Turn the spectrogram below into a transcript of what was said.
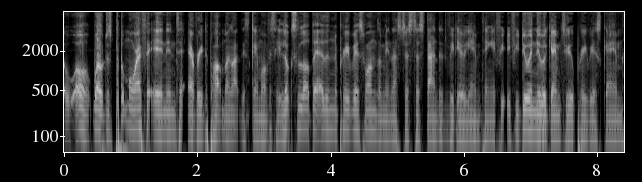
well, well, just put more effort in into every department. Like this game, obviously looks a lot better than the previous ones. I mean, that's just a standard video game thing. If you if you do a newer game to your previous game,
